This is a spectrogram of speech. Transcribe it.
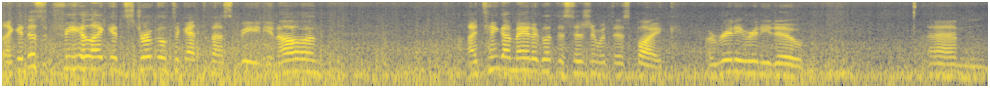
like it doesn't feel like it struggled to get to that speed, you know. And I think I made a good decision with this bike. I really, really do. Um,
